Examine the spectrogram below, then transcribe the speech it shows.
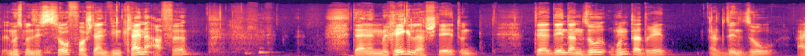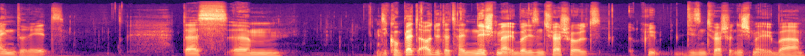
muss man sich so vorstellen wie ein kleiner Affe, der in einem Regler steht und der den dann so runterdreht, also den so eindreht, dass ähm, die komplette Audiodatei nicht mehr über diesen Threshold, diesen Threshold nicht mehr über,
